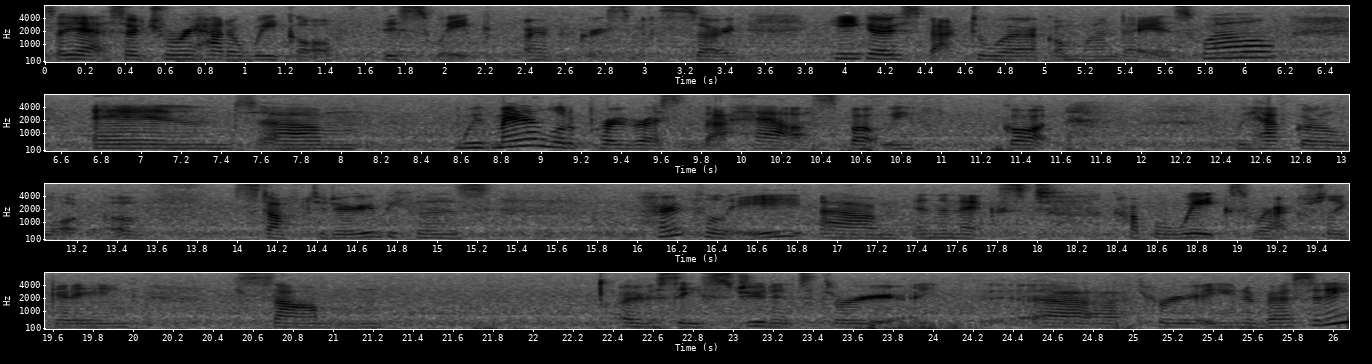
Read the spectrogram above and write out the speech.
So yeah so Troy had a week off this week over Christmas. So he goes back to work on Monday as well. And um, we've made a lot of progress with our house but we've got we have got a lot of stuff to do because hopefully um, in the next couple weeks we're actually getting some overseas students through uh, through a university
